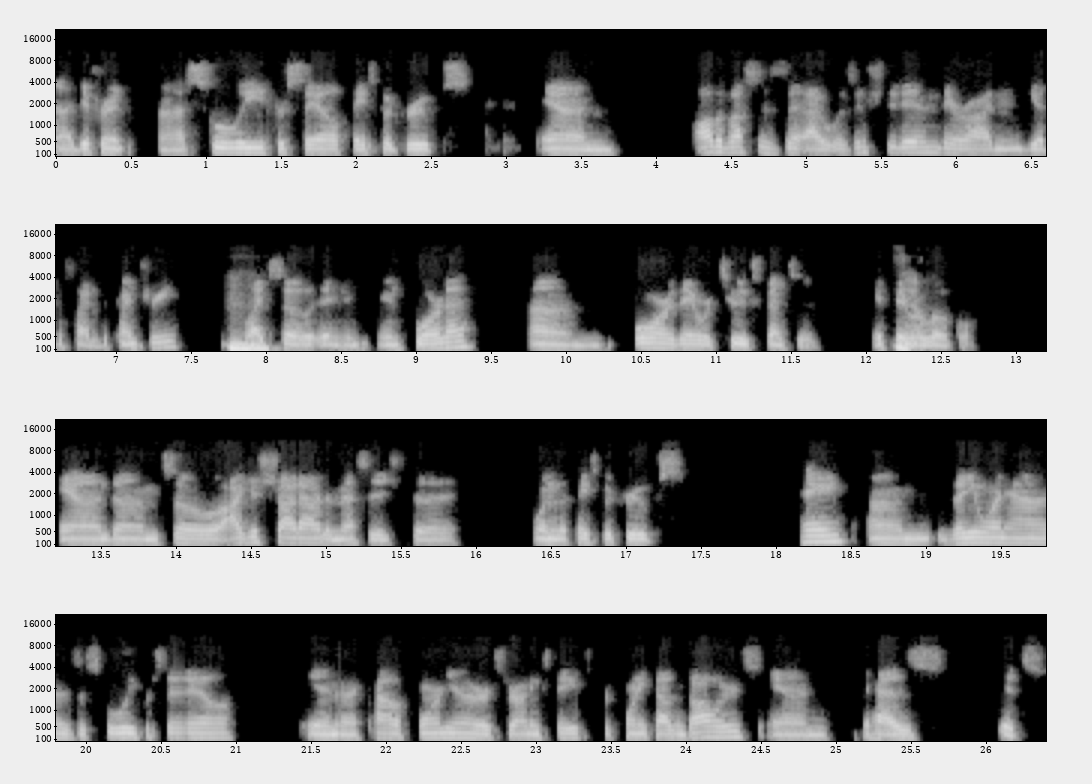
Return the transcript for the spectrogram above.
uh, different uh, schoolie for sale Facebook groups, and all the buses that I was interested in, they were on the other side of the country, mm-hmm. like so in in Florida, um, or they were too expensive if they yeah. were local. And um, so I just shot out a message to one of the Facebook groups, "Hey, um, if anyone has a schoolie for sale in uh, California or surrounding states for twenty thousand dollars, and it has it's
